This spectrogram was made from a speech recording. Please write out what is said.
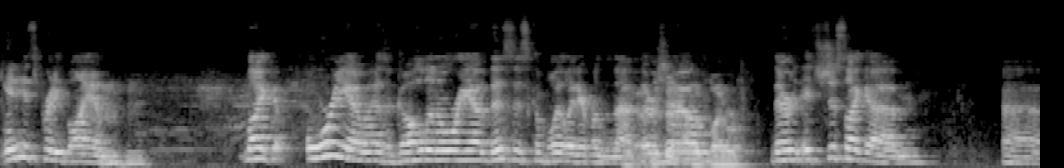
It is pretty bland. Like Oreo has a golden Oreo. This is completely different than that. Yeah, There's this doesn't have a no flavor. there. It's just like um, uh,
